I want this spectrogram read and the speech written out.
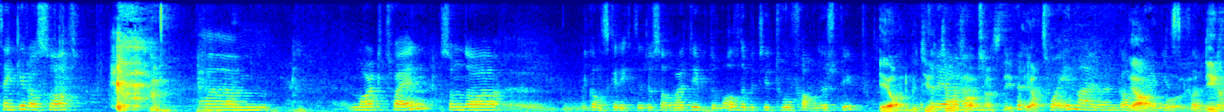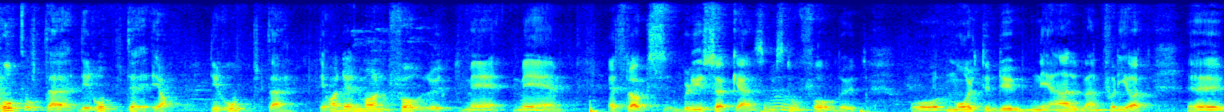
tenker også at um, Mark Twain, som da uh, ganske riktig du sa det var et dybdemål, det betyr to favners dyp? Ja, det betyr to favners dyp. Ja. Twain er jo en gammel ja, engelsk form de ropte, de ropte, ja, de ropte de hadde en mann forut med, med et slags blysøkke som sto mm. forut og målte dybden i elven. Fordi at eh,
